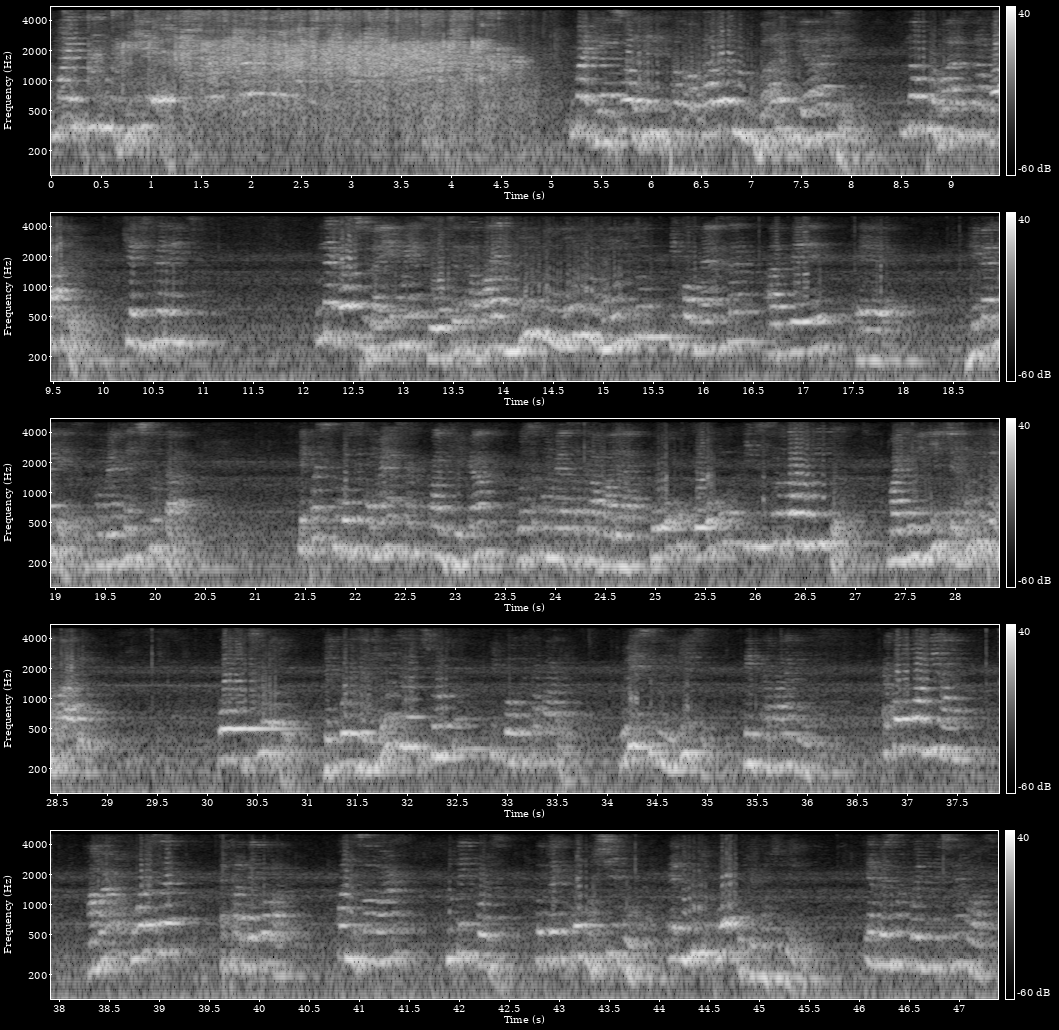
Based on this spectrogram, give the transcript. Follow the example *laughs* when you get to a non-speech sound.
Mais um dia. Imagina, a sua vida está lotada por várias viagens, não por vários trabalhos, que é diferente. O negócio daí não é esse, você trabalha muito, muito, muito e começa a ter é, regalias, você começa a desfrutar. Depois que você começa a qualificar, você começa a trabalhar pouco, pouco e desfrutar muito. Mas no início é muito trabalho, pouco desfruto. Depois é muito desfruto e pouco trabalho. Por isso no início tem que trabalhar muito. É como um avião. A maior força é para decolar. Olha só ar, não tem força. Porque o combustível é muito pouco que é consumido. E é a mesma coisa nesse negócio.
